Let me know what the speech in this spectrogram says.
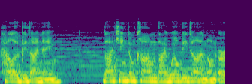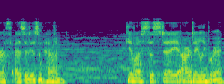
hallowed be thy name. Thy kingdom come, thy will be done on earth as it is in heaven. Give us this day our daily bread,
